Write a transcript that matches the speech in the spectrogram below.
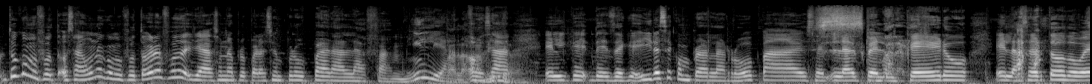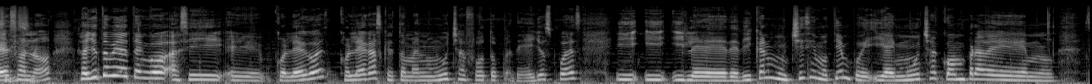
sea. tú como foto, o sea, uno como fotógrafo ya es una preparación, pero para la familia. Para la o sea, el que desde que irse a comprar la ropa, es el, peluquero, el hacer todo eso, ¿no? O sea, yo todavía tengo así eh, colegas, colegas que toman mucha foto de ellos, pues, y, y, y le dedican muchísimo tiempo y, y hay mucha compra de, mm,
